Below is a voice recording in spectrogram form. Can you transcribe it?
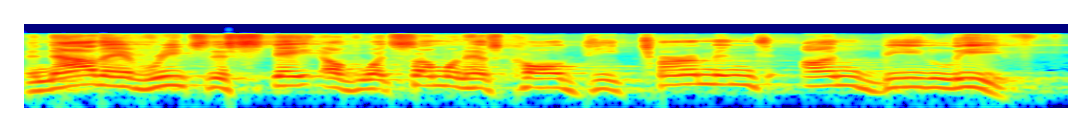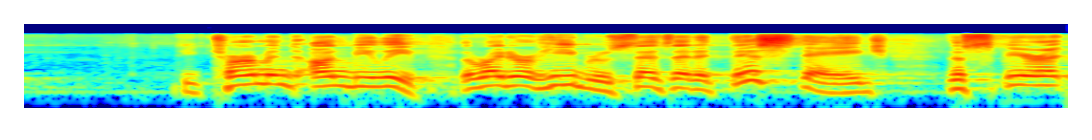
And now they have reached this state of what someone has called determined unbelief. Determined unbelief. The writer of Hebrews says that at this stage, the Spirit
